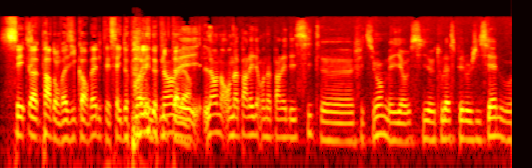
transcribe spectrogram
C'est euh, pardon, vas-y Corben, t'essayes de parler depuis tout à l'heure. Là, on a, on a, parlé, on a parlé des sites euh, effectivement, mais il y a aussi euh, tout l'aspect logiciel ou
